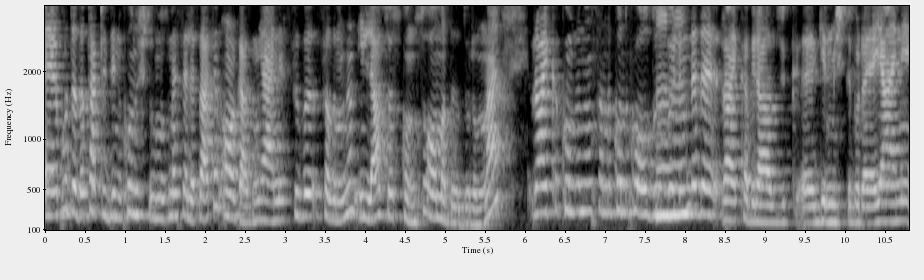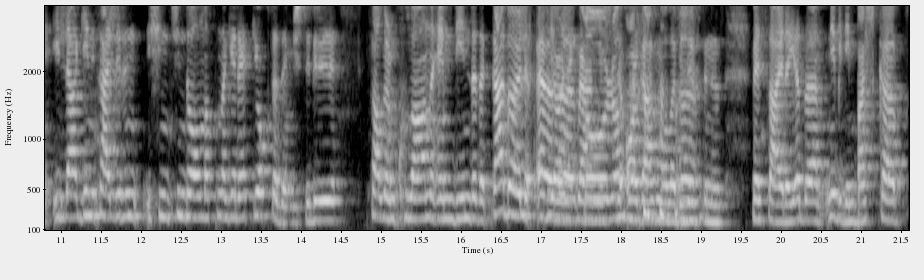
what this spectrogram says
Ee, burada da taklidini konuştuğumuz mesele zaten orgazm yani sıvı salımının illa söz konusu olmadığı durumlar. Rayka Kumru'nun sana konuk olduğu bölümde de Rayka birazcık e, girmişti buraya. Yani illa genitallerin işin içinde olmasına gerek yok da demişti. Biri sallıyorum kulağını emdiğinde de galiba öyle Evet, bir örnek evet, vermişti. doğru. Orgazm olabilirsiniz vesaire ya da ne bileyim başka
